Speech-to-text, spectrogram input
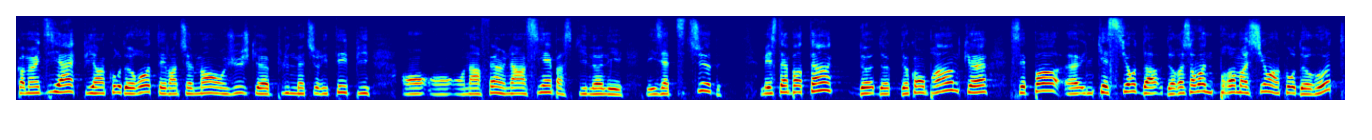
un diacre, puis en cours de route, éventuellement, on juge qu'il a plus de maturité, puis on, en fait un ancien parce qu'il a les, aptitudes. Mais c'est important de, comprendre que ce n'est pas euh, une question de, recevoir une promotion en cours de route.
